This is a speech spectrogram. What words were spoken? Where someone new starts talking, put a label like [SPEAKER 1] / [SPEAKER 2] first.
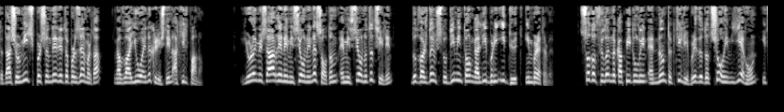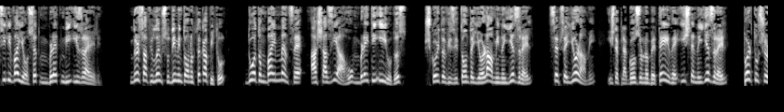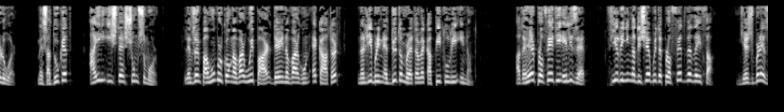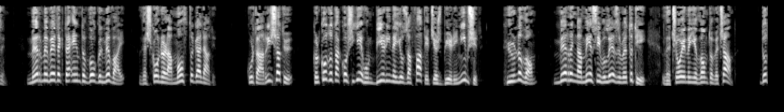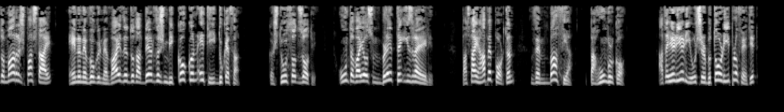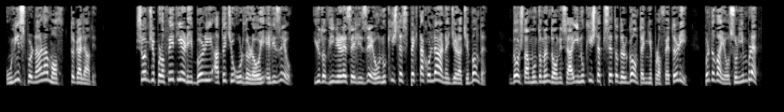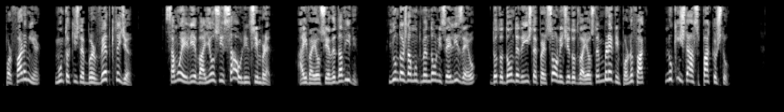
[SPEAKER 1] Të dashur miq, përshëndetje të përzemërta nga vëllai juaj në Krishtin, Akil Pano. Ju uroj mirëseardhjen në emisionin e sotëm, emision në të cilin do të vazhdojmë studimin tonë nga libri i dytë i mbretërve. Sot do të fillojmë në kapitullin e 9 të këtij libri dhe do të shohim Jehun, i cili vajoset mbret mbi Izraelin. Ndërsa fillojmë studimin tonë në këtë kapitull, duhet të mbajmë mend se Ashaziahu, mbreti i Judës, shkoi të vizitonte Joramin në Jezreel sepse Jorami ishte plagosur në betejë dhe ishte në Jezreel për t'u shëruar. Me sa duket, ai ishte shumë sëmurë. Lexojmë pa humbur kohë nga vargu i parë deri në vargun e katërt në librin e dytë të mbretërve kapitulli i nëntë. Atëherë profeti Elize thirri një nga dishepujt e profetëve dhe i tha: "Ngjesh brezin, merr me vete këtë enë të vogël me vaj dhe shko në Ramoth të Galadit. Kur të arrish aty, Kërko të takosh Jehun, birin e Jozafatit, që është bir i Nimshit. Hyr në dhomë, merre nga mesi i vëllezërve të tij dhe çoje në një dhomë të veçantë. Do të marrësh pastaj enën e vogël me vaj dhe do ta derdhësh mbi kokën e tij duke thënë: Kështu thotë Zoti, unë të vajos mbret të Izraelit. Pastaj hape portën dhe mbathja pa humbur kohë. Atëherë i riu, shërbëtori i profetit, u nis për në Ramoth të Galadit. Shohim që profeti i ri bëri atë që urdhëroi Elizeu. Ju do të vini re se Elizeu nuk ishte spektakolar në gjërat që bënte. Ndoshta mund të mendoni se ai nuk kishte pse të dërgonte një profet të ri për të vajosur një mbret, por fare mirë, mund ta kishte bërë vetë këtë gjë. Samueli e vajosi Saulin si mbret. Ai vajosi edhe Davidin. Ju ndoshta mund të mendoni se Elizeu do të donte të ishte personi që do të vajoste mbretin, por në fakt, Nuk ishte aspak kështu.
